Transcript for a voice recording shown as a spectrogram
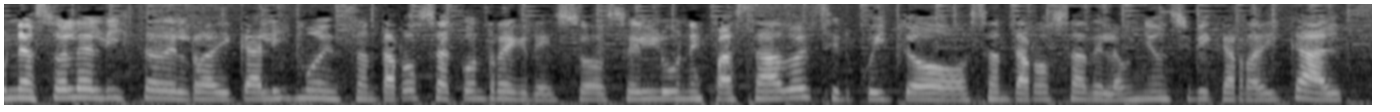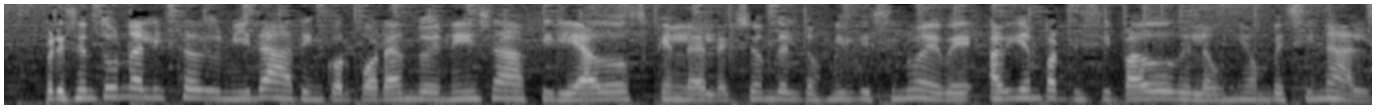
Una sola lista del radicalismo en Santa Rosa con regresos. El lunes pasado, el circuito Santa Rosa de la Unión Cívica Radical presentó una lista de unidad incorporando en ella afiliados que en la elección del 2019 habían participado de la Unión Vecinal.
